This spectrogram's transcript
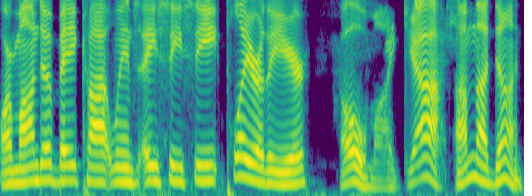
Armando Bacot wins ACC Player of the Year. Oh my gosh! I'm not done.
